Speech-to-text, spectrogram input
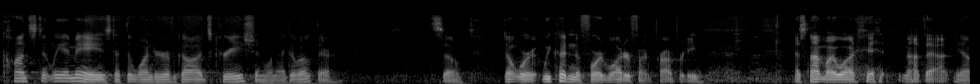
constantly amazed at the wonder of God's creation when I go out there. So don't worry, we couldn't afford waterfront property. That's not my water, not that, yeah.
